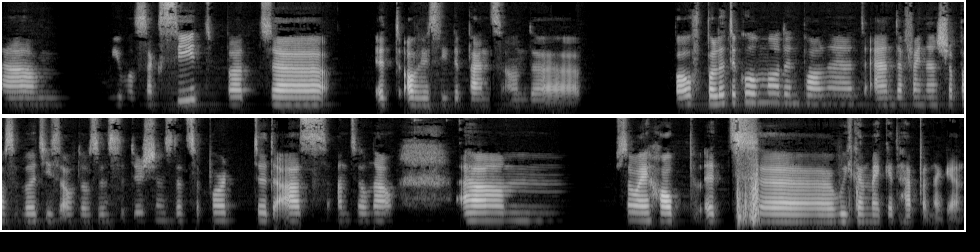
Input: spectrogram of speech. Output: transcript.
um, we will succeed, but uh, it obviously depends on the both political mood in Poland and the financial possibilities of those institutions that supported us until now. Um, so I hope it uh, we can make it happen again.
